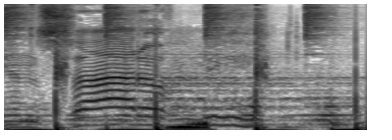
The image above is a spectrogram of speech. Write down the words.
inside of me.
